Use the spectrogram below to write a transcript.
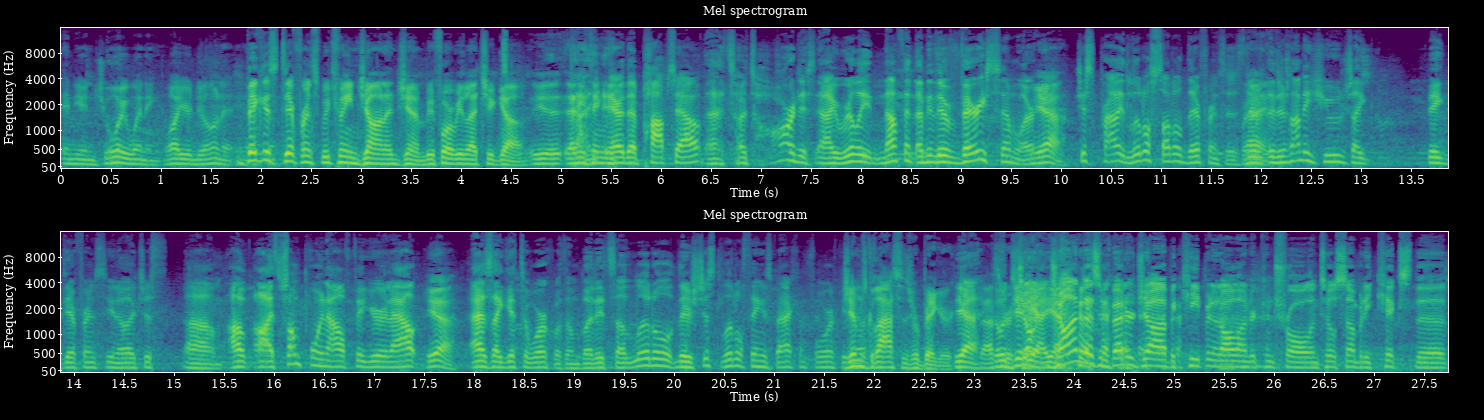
and you enjoy winning while you're doing it. you know? Biggest difference between John and Jim before we let you go. You- Anything it- there that pops out? It's, it's hard to. say. I really nothing. I mean, they're very similar. Yeah. Just probably little subtle differences. There- Right. there's not a huge like big difference. You know, it's just. Um, I'll, at some point, I'll figure it out. Yeah. As I get to work with them, but it's a little. There's just little things back and forth. Jim's know? glasses are bigger. Yeah. that's Oh, for Jim- sure. John, yeah, yeah. John does a better job of keeping it all under control until somebody kicks the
